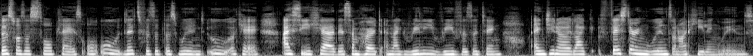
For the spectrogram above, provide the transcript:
this was a sore place or ooh let's visit this wound. Ooh okay i see here there's some hurt and like really revisiting and you know like festering wounds are not healing wounds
